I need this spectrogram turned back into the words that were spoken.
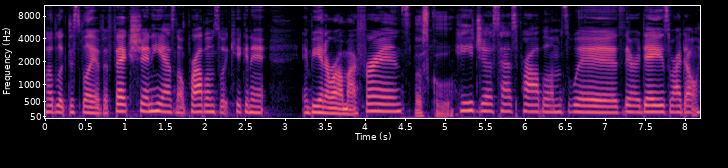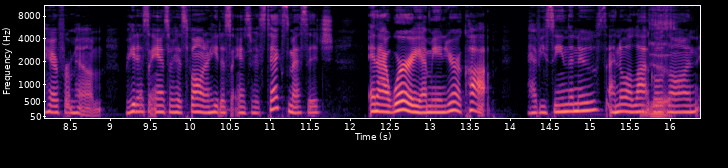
public display of affection. He has no problems with kicking it and being around my friends. that's cool. He just has problems with there are days where I don't hear from him, where he doesn't answer his phone or he doesn't answer his text message. And I worry. I mean, you're a cop. Have you seen the news? I know a lot goes on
